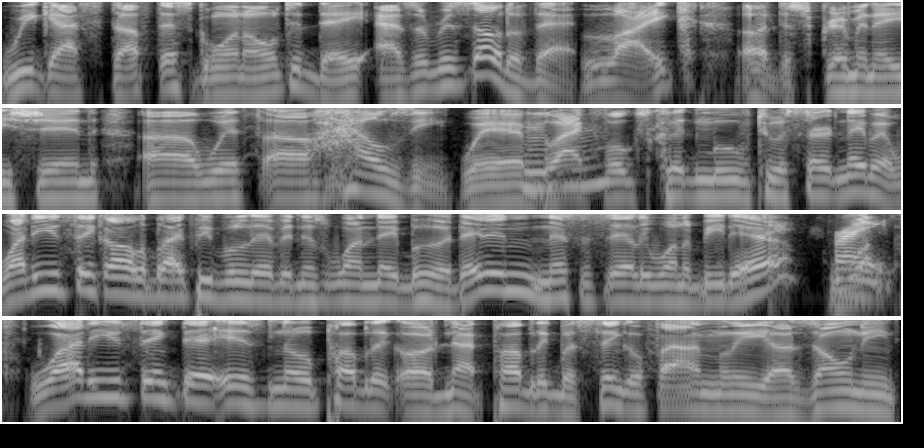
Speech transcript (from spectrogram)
we got stuff that's going on today as a result of that, like uh, discrimination uh, with uh, housing, where mm-hmm. black folks couldn't move to a certain neighborhood. Why do you think all the black people live in this one neighborhood? They didn't necessarily want to be there. Right. Why, why do you think there is no public or not public, but single family uh, zoning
